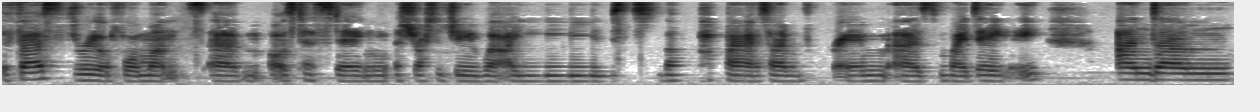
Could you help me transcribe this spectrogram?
the first three or four months, um, I was testing a strategy where I used the higher time frame as my daily. And um,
